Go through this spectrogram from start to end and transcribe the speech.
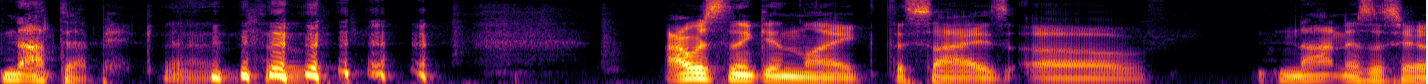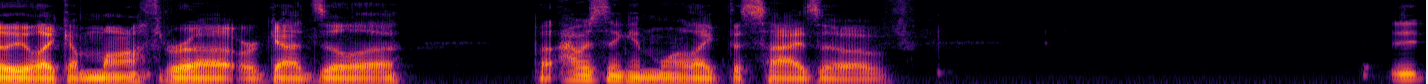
not that big. So- I was thinking like the size of not necessarily like a Mothra or Godzilla, but I was thinking more like the size of it,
